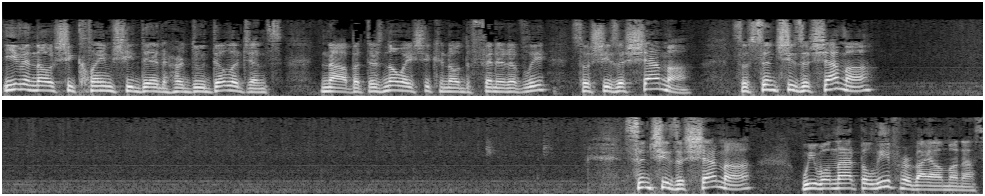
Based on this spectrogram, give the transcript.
Even though she claims she did her due diligence, nah, but there's no way she can know definitively, so she's a shema. So since she's a shema, since she's a shema, we will not believe her by Almanas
